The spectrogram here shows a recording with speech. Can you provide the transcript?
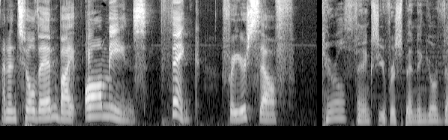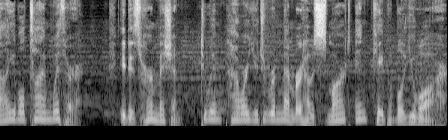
And until then, by all means, think for yourself. Carole thanks you for spending your valuable time with her. It is her mission to empower you to remember how smart and capable you are.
